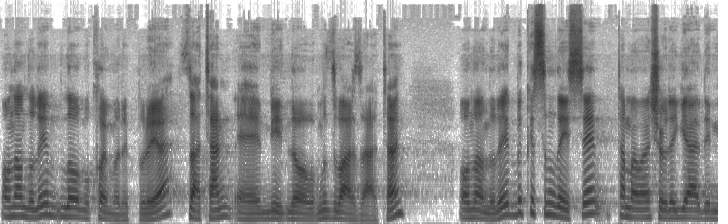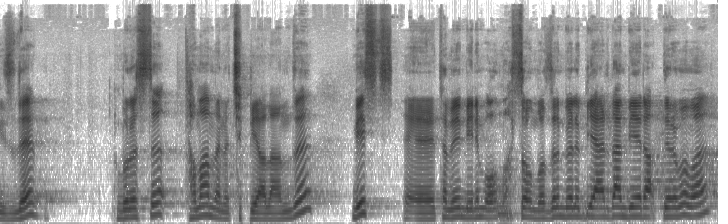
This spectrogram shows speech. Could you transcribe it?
Ondan dolayı lavabo koymadık buraya. Zaten e, bir lavabomuz var zaten. Ondan dolayı bu kısımda ise tamamen şöyle geldiğimizde burası tamamen açık bir alandı. Biz e, tabii benim olmazsa olmazlarım böyle bir yerden bir yere atlıyorum ama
